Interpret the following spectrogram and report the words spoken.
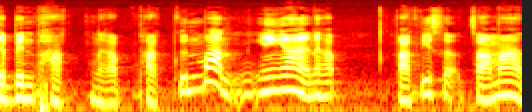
จะเป็นผักนะครับ ผักพื้นบ้านง่าย ๆนะครับ ผักที่สามารถ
